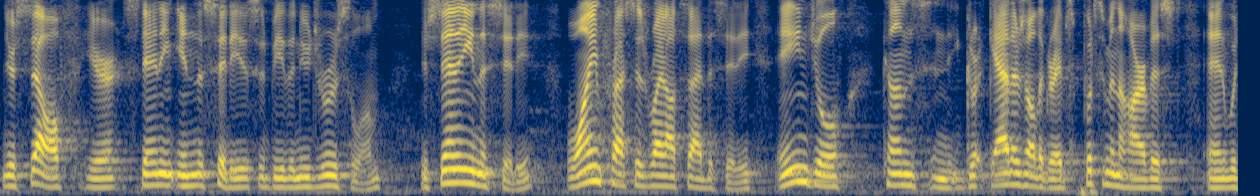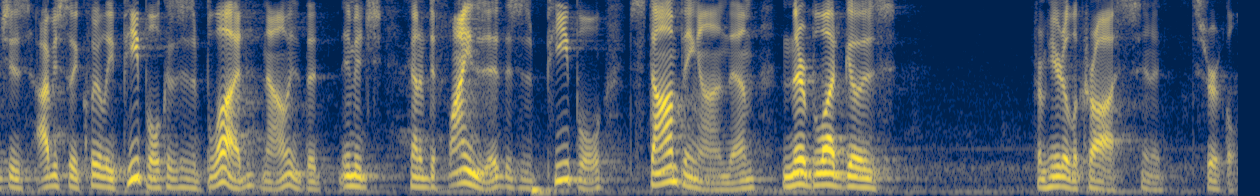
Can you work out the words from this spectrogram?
yourself here standing in the city. This would be the New Jerusalem. You're standing in the city. Wine press is right outside the city. Angel comes and he gathers all the grapes, puts them in the harvest, and which is obviously clearly people because this is blood now. The image kind of defines it. This is people stomping on them, and their blood goes from here to La Crosse in a circle.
